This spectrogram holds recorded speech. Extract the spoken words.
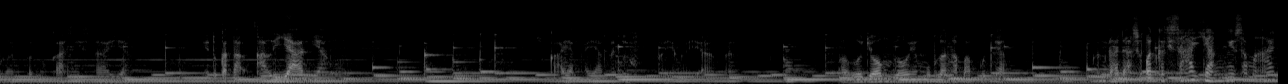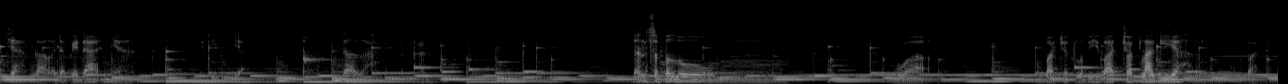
bulan penuh kasih sayang. Itu kata kalian yang suka uh ayang-ayangan kalau jomblo yang mau bulan apa pun ya. Kan nggak ada asupan kasih sayang ya sama aja nggak ada bedanya. Jadi ya udahlah gitu kan. Dan sebelum gua bacot lebih bacot lagi ya apa sih?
